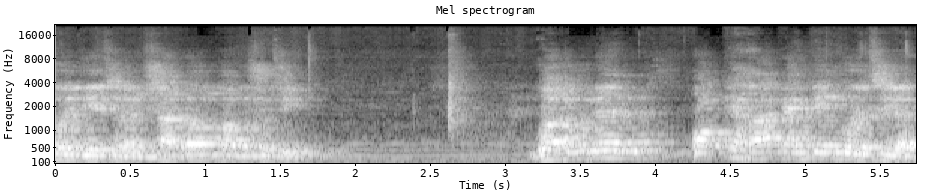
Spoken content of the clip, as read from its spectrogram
করে দিয়েছিলেন শাটডাউন কর্মসূচি। গণভোটের পক্ষে হা ক্যাম্পেইন করেছিলেন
